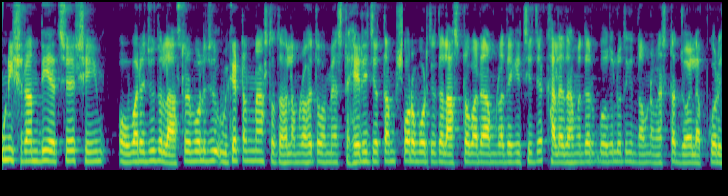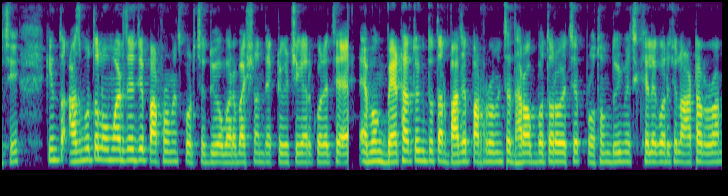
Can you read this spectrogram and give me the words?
উনিশ রান দিয়েছে। সেই ওভারে যদি লাস্টের বলে যদি উইকেটটা না আসতো, তাহলে আমরা হয়তো ম্যাচটা হেরে যেতাম। পরবর্তীতে লাস্ট ওভারে আমরা দেখেছি যে খালেদ আহমেদের বদলতে কিন্তু আমরা ম্যাচটা জয়লাভ করেছি। কিন্তু আজমতুল ওমর যে যে পারফরমেন্স করছে, দুই ওভার বাইশ রান একটা উইকেট শিকার করেছে, এবং ব্যাট হাতে কিন্তু তার বাজে পারফরমেন্সের ধারা অব্যাহত রয়েছে। প্রথম দুই ম্যাচ খেলে করেছিল আঠারো রান,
